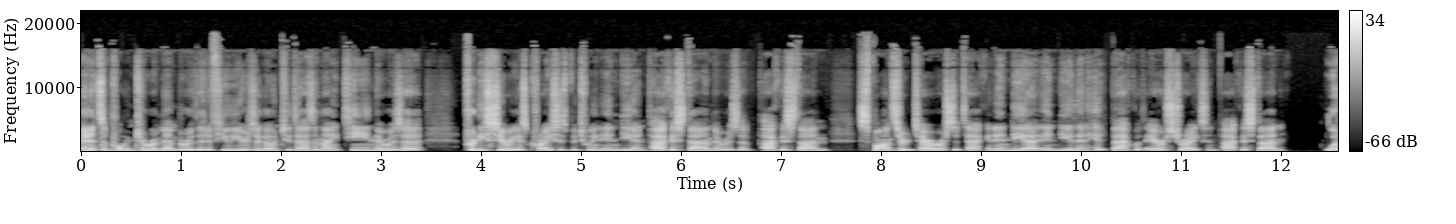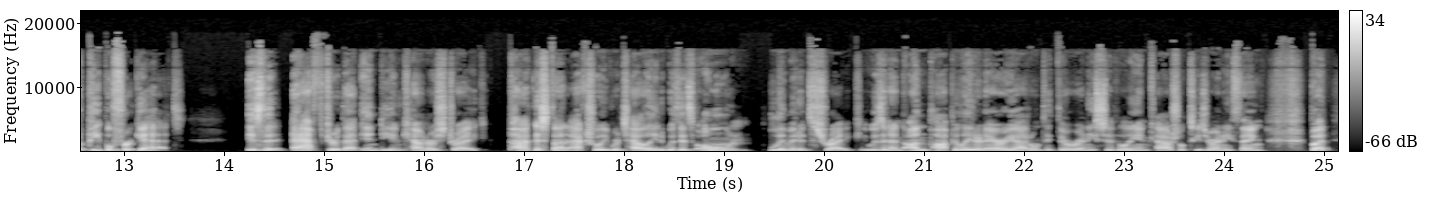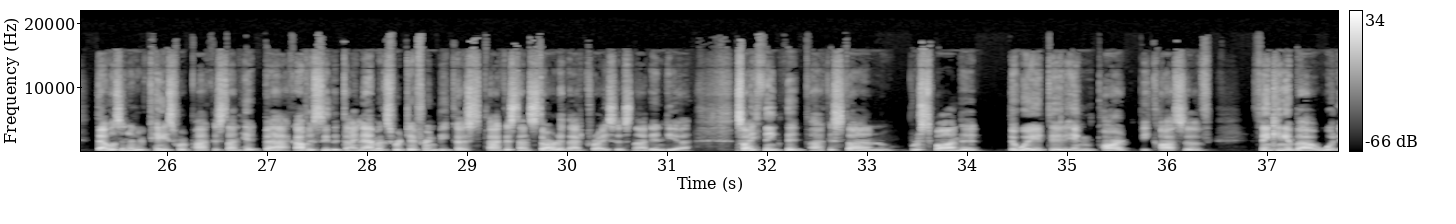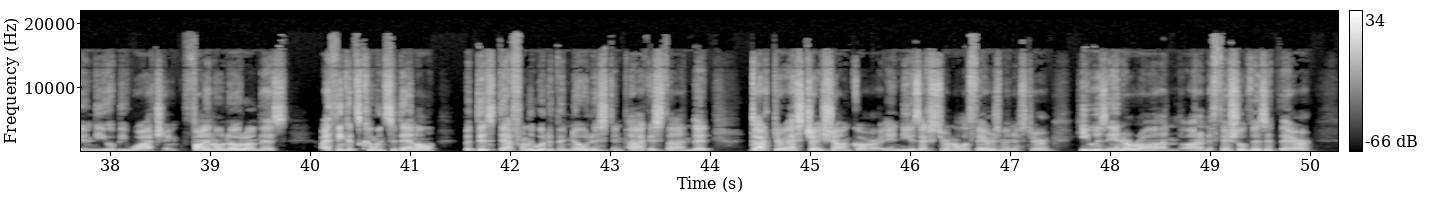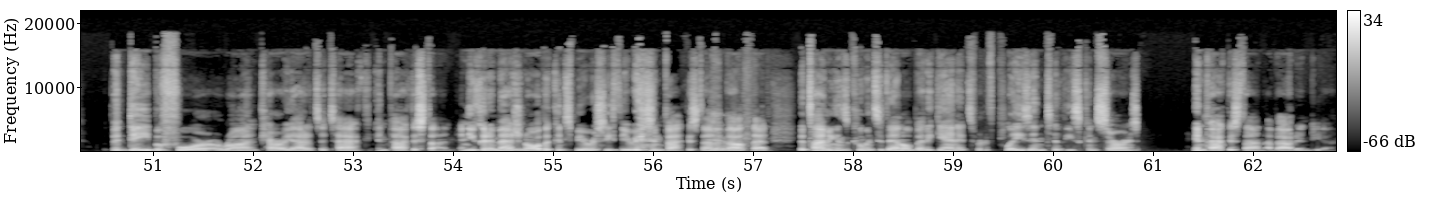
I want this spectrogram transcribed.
And it's important to remember that a few years ago in 2019, there was a pretty serious crisis between India and Pakistan. There was a Pakistan sponsored terrorist attack in India. India then hit back with airstrikes in Pakistan. What people forget is that after that Indian counterstrike, Pakistan actually retaliated with its own limited strike. It was in an unpopulated area. I don't think there were any civilian casualties or anything. But that was another case where Pakistan hit back. Obviously, the dynamics were different because Pakistan started that crisis, not India. So I think that Pakistan responded the way it did in part because of thinking about what India will be watching. Final note on this I think it's coincidental, but this definitely would have been noticed in Pakistan that Dr. S. Jaishankar, India's external affairs minister, he was in Iran on an official visit there the day before Iran carried out its attack in Pakistan. And you can imagine all the conspiracy theories in Pakistan yeah. about that. The timing is coincidental, but again, it sort of plays into these concerns in Pakistan about India.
